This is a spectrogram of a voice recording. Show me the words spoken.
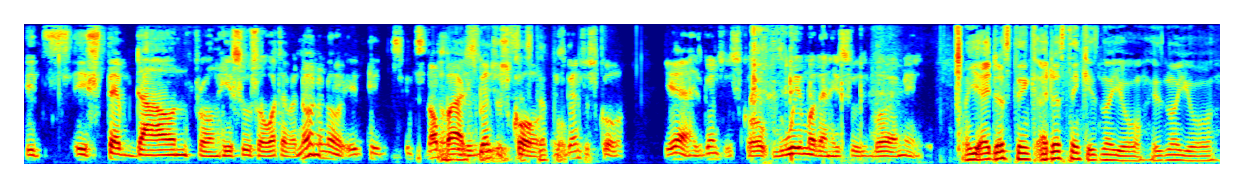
it's a step down from Jesus or whatever. No, no, no. It, it's it's not bad. He's going to score. He's going to score. Yeah, he's going to score way more than Jesus. But I mean, Yeah, I just think I just think it's not your it's not your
